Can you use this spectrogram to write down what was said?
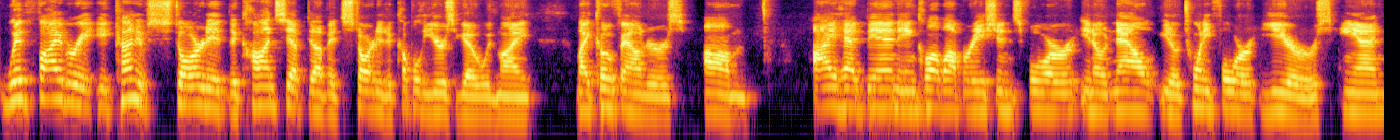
with Fibr, it, it, kind of started. The concept of it started a couple of years ago with my my co-founders. Um, I had been in club operations for you know now you know 24 years, and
